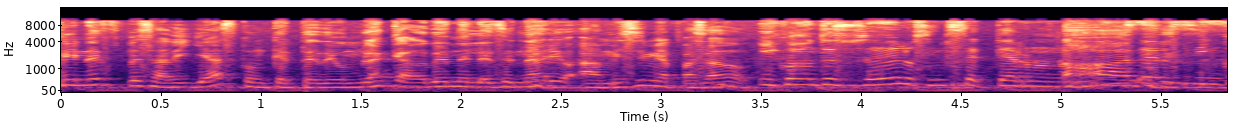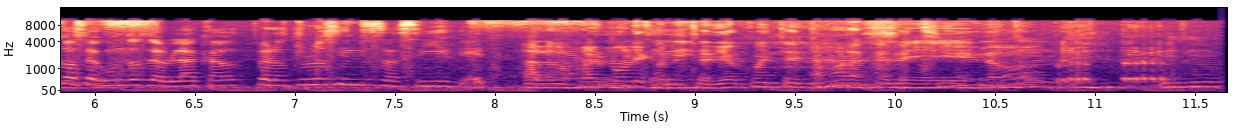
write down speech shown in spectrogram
tienes pesadillas con que te dé un blackout en el escenario. A mí sí me ha pasado. Y cuando te sucede lo sientes eterno, ¿no? Ah, Puede ser sí. cinco segundos de blackout, pero tú lo sientes así. A lo mejor el público sí. ni se dio cuenta y tú por acá de sí. Ujú.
